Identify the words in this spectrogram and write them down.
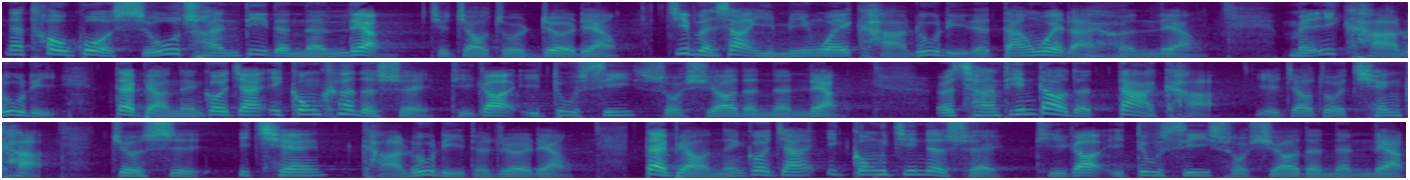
那透过食物传递的能量就叫做热量，基本上以名为卡路里的单位来衡量。每一卡路里代表能够将一公克的水提高一度 C 所需要的能量，而常听到的大卡也叫做千卡，就是一千卡路里的热量，代表能够将一公斤的水提高一度 C 所需要的能量。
